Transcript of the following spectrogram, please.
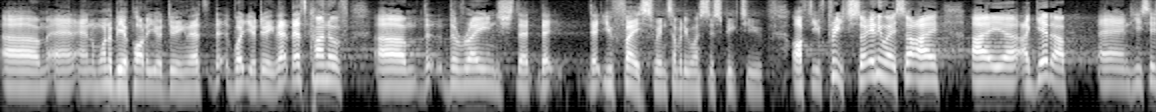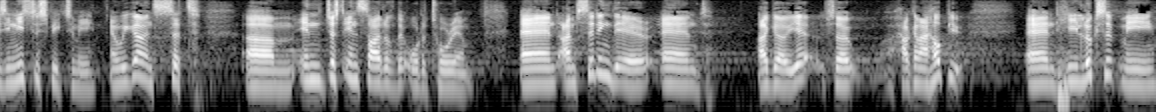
um, and, and, want to be a part of your doing that, what you're doing. That, that's kind of um, the, the range that, that that you face when somebody wants to speak to you after you've preached. So anyway, so I I, uh, I get up and he says he needs to speak to me, and we go and sit um, in just inside of the auditorium. And I'm sitting there and I go, Yeah, so how can I help you? And he looks at me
